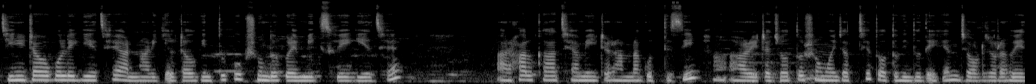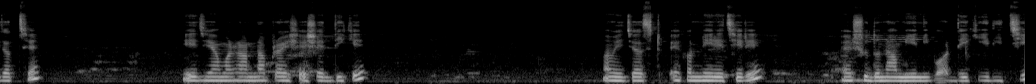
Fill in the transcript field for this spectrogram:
চিনিটাও গলে গিয়েছে আর নারিকেলটাও কিন্তু খুব সুন্দর করে মিক্স হয়ে গিয়েছে। আর হালকা আছে আমি এটা রান্না করতেছি। আর এটা যত সময় যাচ্ছে তত কিন্তু দেখেন জর্জরা হয়ে যাচ্ছে। এই যে আমার রান্না প্রায় শেষের দিকে। আমি জাস্ট এখন নেড়ে আহ, শুধু নামিয়ে নিব আর দেখিয়ে দিচ্ছি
